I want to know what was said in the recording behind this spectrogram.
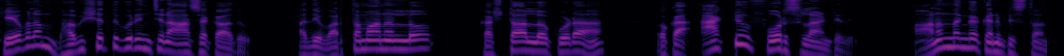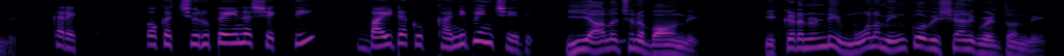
కేవలం భవిష్యత్తు గురించిన ఆశ కాదు. అది వర్తమానంలో కష్టాల్లో కూడా ఒక యాక్టివ్ ఫోర్స్ లాంటిది. ఆనందంగా కనిపిస్తోంది. కరెక్ట్. ఒక చురుపైన శక్తి బయటకు కనిపించేది. ఈ ఆలోచన బావుంది. ఇక్కడ నుండి మూలం ఇంకో విషయానికి వెళ్తోంది.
